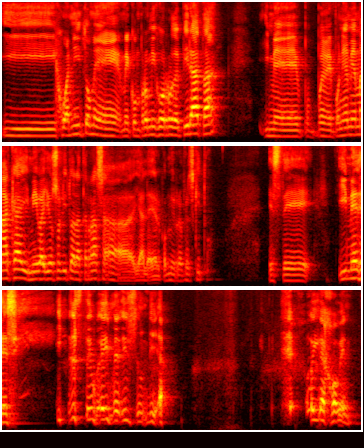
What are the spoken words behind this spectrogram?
Y Juanito me, me compró mi gorro de pirata y me, me, ponía mi hamaca y me iba yo solito a la terraza a leer con mi refresquito. Este, y me decía, este güey me dice un día, oiga joven,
